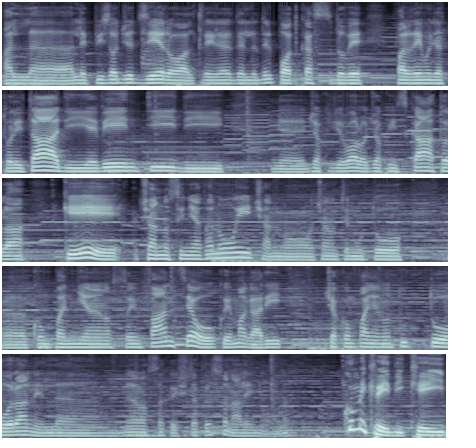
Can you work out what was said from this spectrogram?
al- all'episodio 0, al trailer del, del podcast, dove parleremo di attualità, di eventi, di eh, giochi di ruolo, giochi in scatola, che ci hanno segnato a noi, ci hanno, ci hanno tenuto eh, compagnia nella nostra infanzia o che magari ci accompagnano tuttora nel- nella nostra crescita personale e non. Come credi che i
